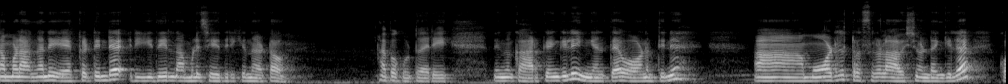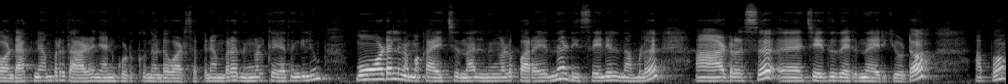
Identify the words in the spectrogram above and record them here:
നമ്മൾ അങ്ങനെ ഏക്കട്ടിന്റെ രീതിയിൽ നമ്മൾ ചെയ്തിരിക്കുന്നത് കേട്ടോ. അപ്പോൾ കൂട്ടുകാരെ നിങ്ങൾക്ക് ആർക്കെങ്കിലും ഇങ്ങനത്തെ ഓണത്തിന് മോഡൽ ഡ്രസ്സുകൾ ആവശ്യമുണ്ടെങ്കിൽ കോൺടാക്ട് നമ്പർ താഴെ ഞാൻ കൊടുക്കുന്നുണ്ട്. വാട്സപ്പ് നമ്പർ നിങ്ങൾക്ക് ഏതെങ്കിലും മോഡൽ നമുക്ക് അയച്ചു തന്നാൽ നിങ്ങൾ പറയുന്ന ഡിസൈനിൽ നമ്മൾ ഡ്രസ്സ് ചെയ്തു തരുന്നതായിരിക്കും കേട്ടോ. അപ്പം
